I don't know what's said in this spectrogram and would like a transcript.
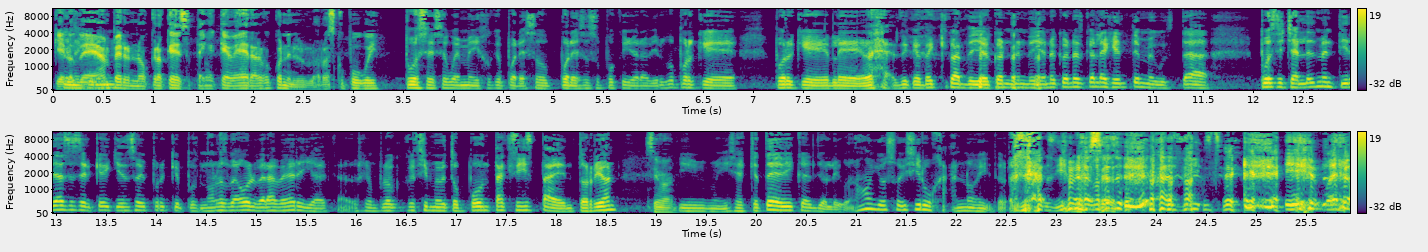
que Que los vean, quieren- pero no creo que eso tenga que ver algo con el horóscopo, güey. Pues ese güey me dijo que por eso, por eso supo que yo era Virgo, porque, porque le, se cuenta que cuando yo, cuando yo no conozco a la gente me gusta, pues echarles mentiras acerca de quién soy porque pues no los voy a volver a ver. Y acá, por ejemplo, si me topó un taxista en Torreón Sí, y me dice, ¿a qué te dedicas? Yo le digo, no, yo soy cirujano y así No así. Y, pero,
